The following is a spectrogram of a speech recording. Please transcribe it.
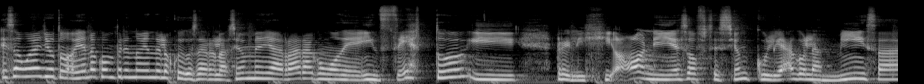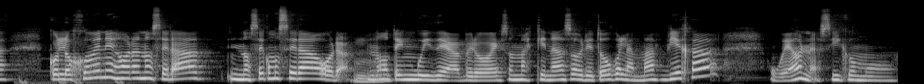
esa, weá yo todavía no comprendo bien de los juegos, esa relación media rara como de incesto y religión y esa obsesión culiada con las misas. Con los jóvenes ahora no será, no sé cómo será ahora, no tengo idea, pero eso más que nada, sobre todo con las más viejas, weón, así como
